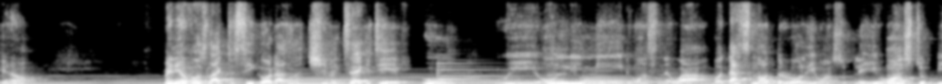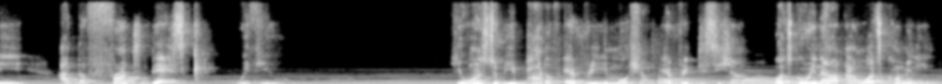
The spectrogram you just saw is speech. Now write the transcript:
you know. Many of us like to see God as a chief executive who we only need once in a while, but that's not the role he wants to play. He wants to be at the front desk with you. He wants to be part of every emotion, every decision, what's going out and what's coming in.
